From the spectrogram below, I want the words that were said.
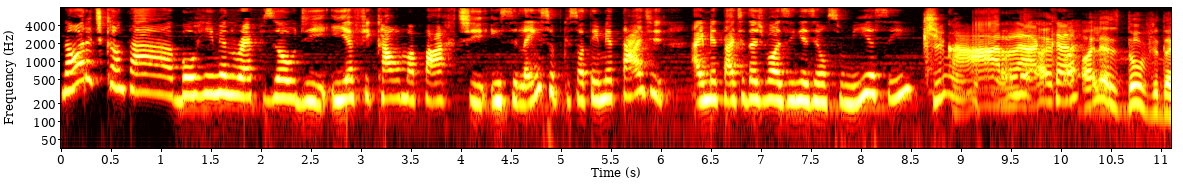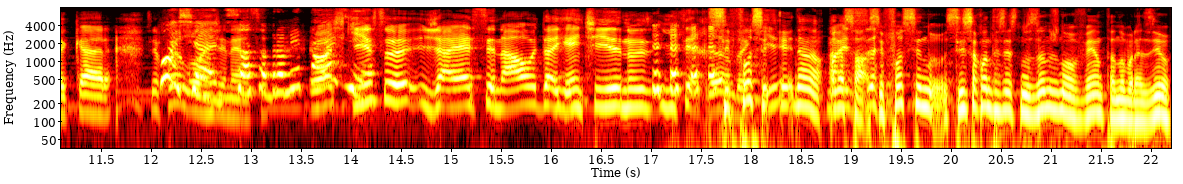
Na hora de cantar Bohemian Rhapsody, ia ficar uma parte em silêncio? Porque só tem metade, aí metade das vozinhas iam sumir, assim? Que- Caraca. Olha, olha as dúvidas, cara. Você foi Poxa, longe, né? só sobrou metade. Eu acho que isso já é sinal da gente ir nos encerrando Se fosse. aqui. eh, Não, não, olha mas- só. Se, fosse no- se isso acontecesse nos anos 90 no Brasil,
